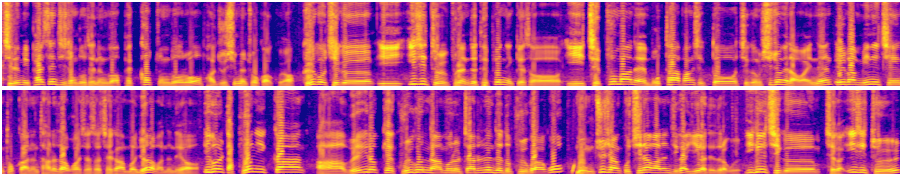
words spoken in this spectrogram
지름이 8cm 정도 되는 거 100컷 정도로 봐주시면 좋을 것 같고요. 그리고 지금 이 이지툴 브랜드 대표님께서 이 제품 안의 모타 방식도 지금 시중에 나와 있는 일반 미니 체인 톱과는 다르다고 하셔서 제가 한번 열어봤는데요. 이걸 딱 보니까 아 왜 이렇게 굵은 나무를 자르는데도 불구하고 멈추지 않고 지나가는지가 이해가 되더라고요. 이게 지금 제가 이지툴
